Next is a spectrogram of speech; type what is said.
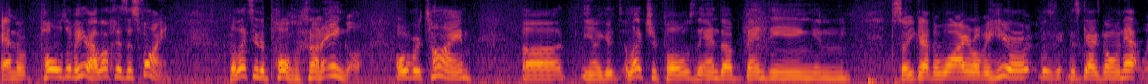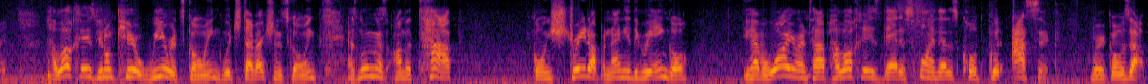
and the pole's over here, halachas is fine. But let's say the pole is on an angle. Over time, uh, you know, your electric poles they end up bending, and so you can have the wire over here. This, this guy's going that way. Halacha is we don't care where it's going, which direction it's going, as long as on the top, going straight up a 90 degree angle, you have a wire on top. Halacha is that is fine. That is called good asik, where it goes up.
